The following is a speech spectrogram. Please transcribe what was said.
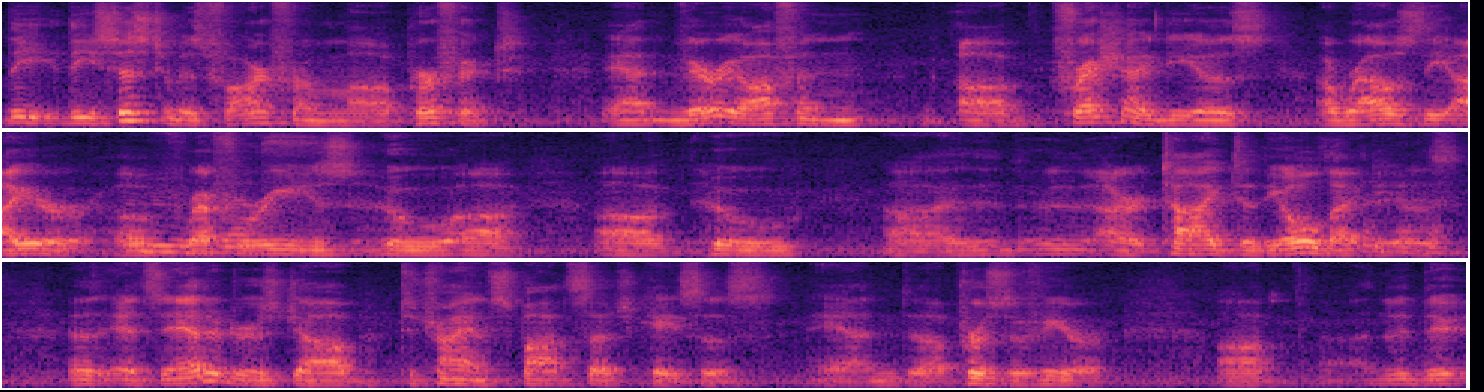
the, the system is far from uh, perfect, and very often uh, fresh ideas arouse the ire of Mm, yes. referees who, uh, uh, who uh, are tied to the old ideas. It's an editor's job to try and spot such cases and uh, persevere. Uh, there,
